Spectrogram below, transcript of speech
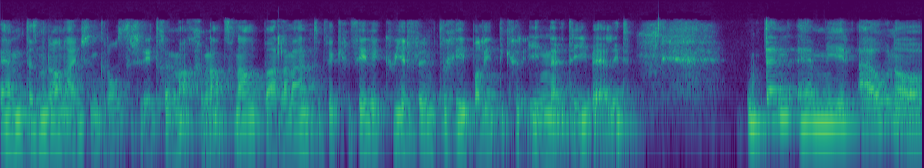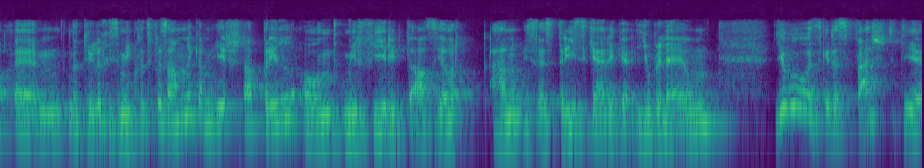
ähm, dass wir dann einen grossen Schritt machen können nationalen Parlament und wirklich viele queerfreundliche PolitikerInnen reinwählen. Und dann haben wir auch noch ähm, natürlich unsere Mitgliedsversammlung am 1. April und wir feiern dieses Jahr auch noch unser 30-jähriges Jubiläum. Juhu, es gibt ein Fest. Die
